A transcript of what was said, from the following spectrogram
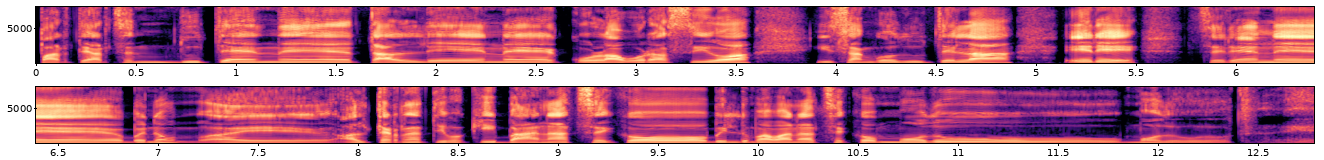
parte hartzen duten e, taldeen e, kolaborazioa izango dutela. Ere zeren e, bueno, e, alternatiboki banatzeko bilduma banatzeko modu modu e,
